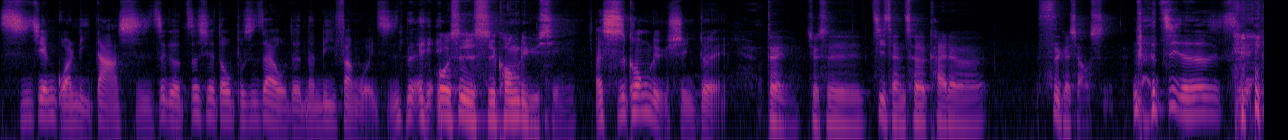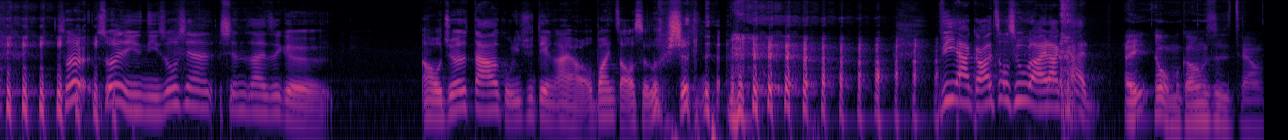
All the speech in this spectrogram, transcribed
时间管理大师，这个这些都不是在我的能力范围之内。或是时空旅行，呃，时空旅行，对，对，就是计程车开了四个小时，记得是，所以 所以你你说现在现在这个啊，我觉得大家都鼓励去恋爱好了，我帮你找到 solution 的。VR 赶快做出来啦，看。哎、那我们刚刚是怎样？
